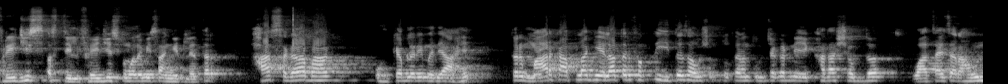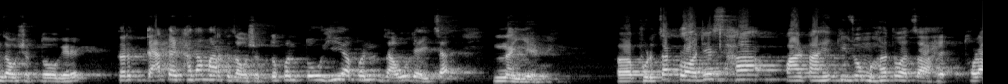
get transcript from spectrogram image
फ्रेजिस असतील फ्रेजिस तुम्हाला मी सांगितलं तर हा सगळा भाग व्होकॅब्युलरीमध्ये आहे. तर मार्क आपला गेला तर फक्त इथं जाऊ शकतो कारण तुमच्याकडनं एखादा शब्द वाचायचा राहून जाऊ शकतो वगैरे. तर त्यात एखादा मार्क जाऊ शकतो पण तोही आपण जाऊ द्यायचा नाहीये. पुढचा क्लॉजेस हा पार्ट आहे की जो महत्त्वाचा आहे. थोडा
